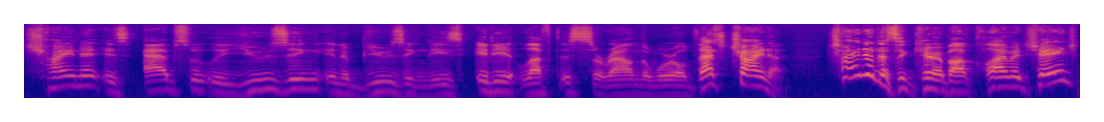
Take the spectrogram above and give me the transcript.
China is absolutely using and abusing these idiot leftists around the world. That's China. China doesn't care about climate change.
